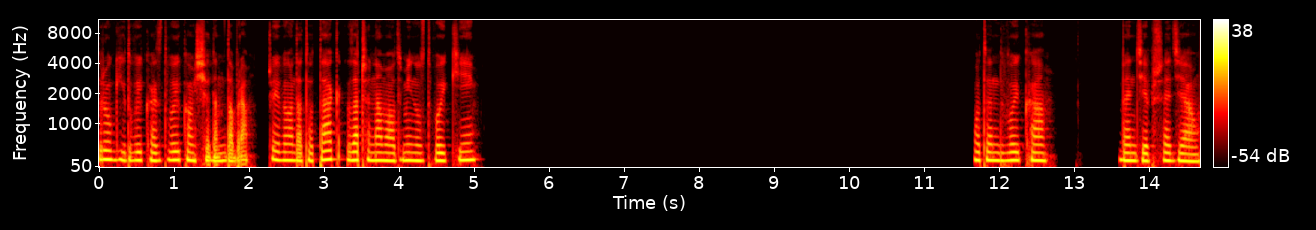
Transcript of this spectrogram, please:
Drugich dwójka jest dwójką, 7. Dobra. Czyli wygląda to tak. Zaczynamy od minus dwójki. Potem dwójka będzie przedział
